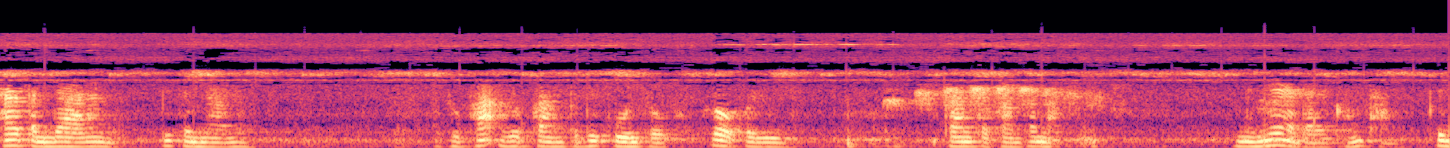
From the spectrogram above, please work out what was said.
ถ้าปัญญานั้นพิจารณาสุภาพสุความปฏิกูลโสโรคปรีการกระทำถนัดในแง่ใดของธรรมซึ่ง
